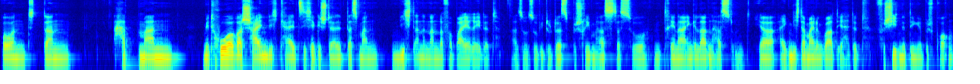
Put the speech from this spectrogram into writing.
Und dann hat man mit hoher Wahrscheinlichkeit sichergestellt, dass man nicht aneinander vorbeiredet. Also so wie du das beschrieben hast, dass du einen Trainer eingeladen hast und ihr eigentlich der Meinung wart, ihr hättet verschiedene Dinge besprochen.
